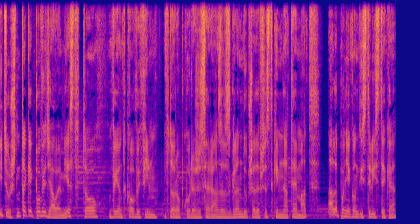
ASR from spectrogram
I cóż, no tak jak powiedziałem, jest to wyjątkowy film w dorobku reżysera ze względu przede wszystkim na temat, ale poniekąd i stylistykę.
